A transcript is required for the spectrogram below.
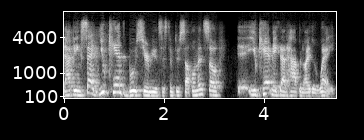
That being said, you can't boost your immune system through supplements, so eh, you can't make that happen either way.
